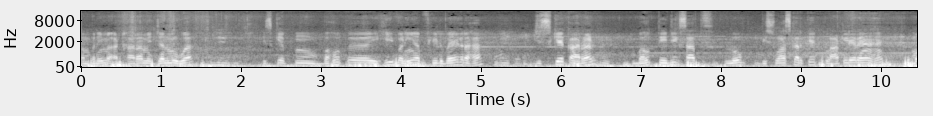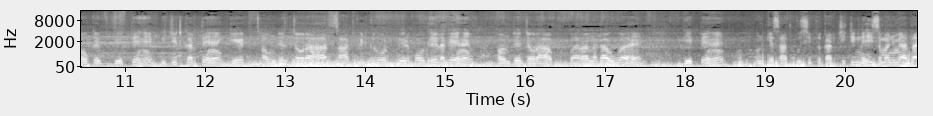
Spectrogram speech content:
कंपनी में 18 में जन्म हुआ। इसके बहुत ही बढ़िया फीडबैक रहा जिसके कारण बहुत तेज़ी के साथ लोग विश्वास करके प्लाट ले रहे हैं। मौके देखते हैं विज़िट करते हैं। गेट फाउंटेन चौराहा साठ फीट के रोड पेड़ पौधे लगे हैं। फाउंटेन चौराहा बारह लगा हुआ है। देखते हैं। उनके साथ किसी प्रकार चीटिंग नहीं समझ में आता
